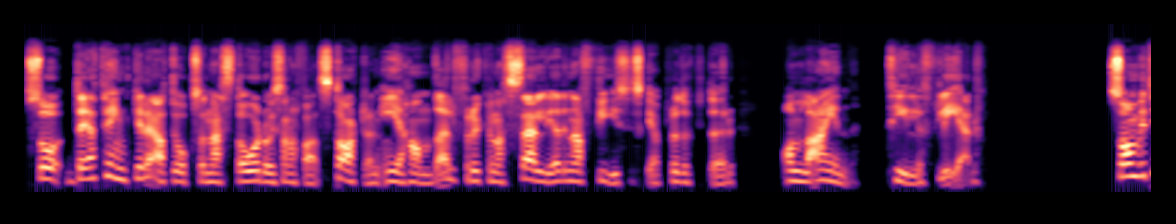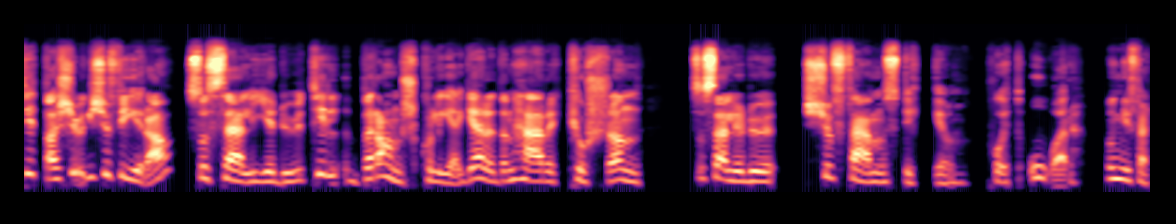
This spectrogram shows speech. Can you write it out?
Så det jag tänker är att du också nästa år då i sådana fall startar en e-handel för att kunna sälja dina fysiska produkter online till fler. Så om vi tittar 2024 så säljer du till branschkollegor, den här kursen, så säljer du 25 stycken på ett år, ungefär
